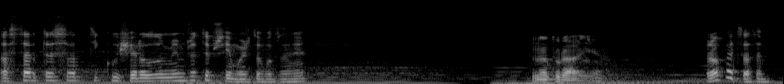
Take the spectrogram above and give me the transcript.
Astartes Attikusie, rozumiem, że ty przejmujesz dowodzenie. Naturalnie. Prowadź zatem.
